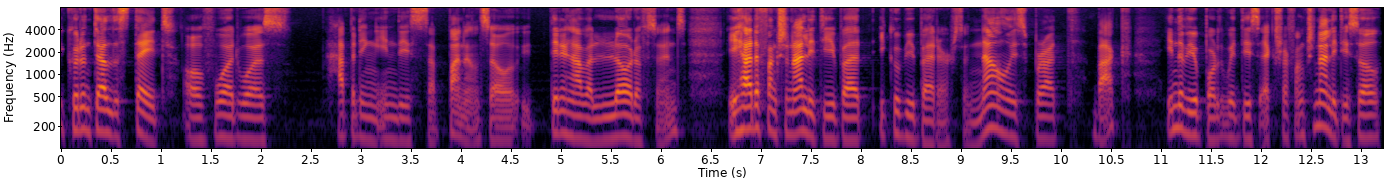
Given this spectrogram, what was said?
you couldn't tell the state of what was happening in this panel so it didn't have a lot of sense. It had a functionality but it could be better. So now it's brought back in the viewport with this extra functionality. So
